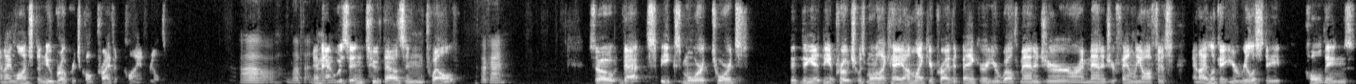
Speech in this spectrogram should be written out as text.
and I launched a new brokerage called Private Client Realty. Oh, love that. Name. And that was in 2012. Okay. So that speaks more towards the, the, the approach was more like, hey, I'm like your private banker, your wealth manager, or I manage your family office, and I look at your real estate holdings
